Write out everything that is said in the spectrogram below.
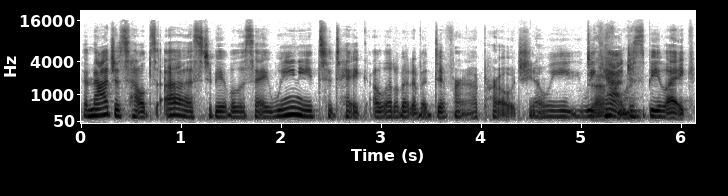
then that just helps us to be able to say we need to take a little bit of a different approach. You know, we we Definitely. can't just be like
